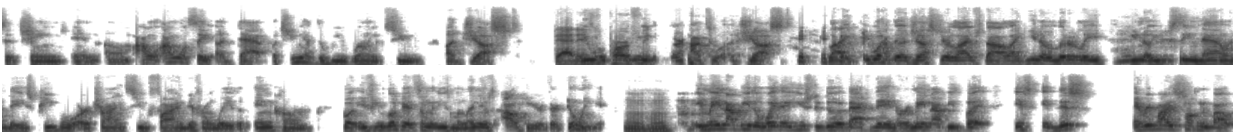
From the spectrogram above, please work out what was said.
to change and um, I, I won't say adapt, but you have to be willing to adjust that is you perfect. learn how to adjust. like you will have to adjust your lifestyle. Like you know, literally, you know, you see nowadays people are trying to find different ways of income. But if you look at some of these millennials out here, they're doing it. Mm-hmm. It may not be the way they used to do it back then, or it may not be. But it's it, this. Everybody's talking about.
